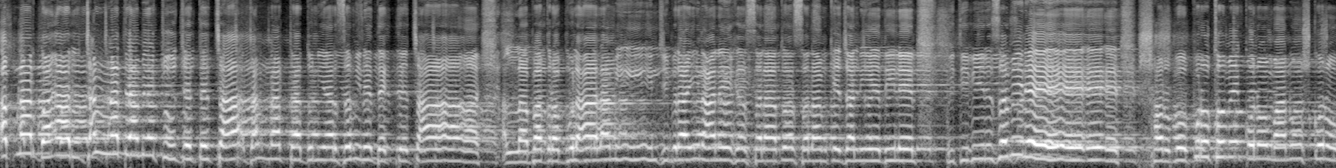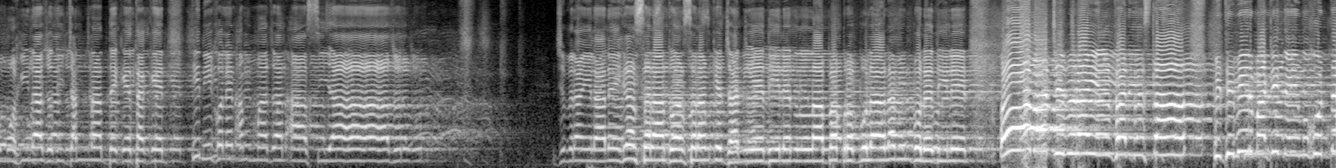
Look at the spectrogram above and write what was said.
আপনার দয়ার জান্নাতে আমি একটু যেতে চাই জান্নাতটা দুনিয়ার জমিনে দেখতে চাই। আল্লাহ পাক রব্বুল আলামিন জিবরাইল আলাইহিস সালাতু ওয়াস সালামকে জানিয়ে দিলেন, পৃথিবীর জমিনে সর্বপ্রথমে কোনো মানুষ কোন মহিলা যদি জান্নাত দেখে থাকেন তিনি হলেন আম্মা জান আসিয়া। জিবরাইল আলাইহিস সালাতু জানিয়ে দিলেন, আল্লাহ পাক রব্বুল আলামিন বলে দিলেন, ও জিবরাইল ফেরেশতা, পৃথিবীর মাটিতে এই মুহূর্তে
